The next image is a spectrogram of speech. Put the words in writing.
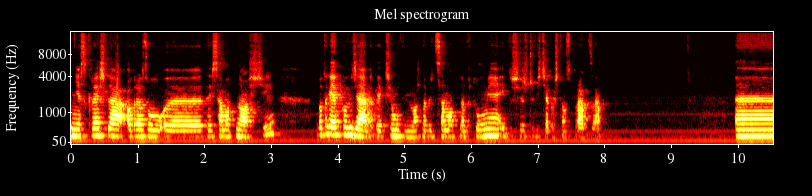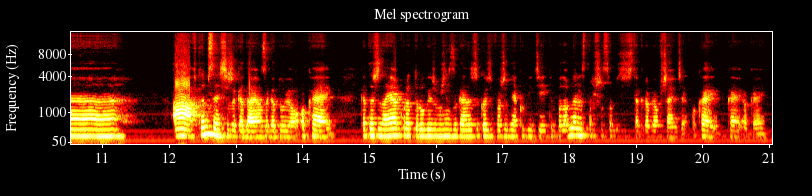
nie skreśla od razu tej samotności, bo tak jak powiedziałam, tak jak się mówi, można być samotnym w tłumie i to się rzeczywiście jakoś tam sprawdza. Eee... A, w tym sensie, że gadają, zagadują, okej. Okay. Katarzyna, ja akurat to lubię, że można zagadać gość w warzywniakowidzie i tym podobne, ale starsze osoby dzieci tak robią wszędzie. Okej, okay, okej, okay, okej. Okay.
